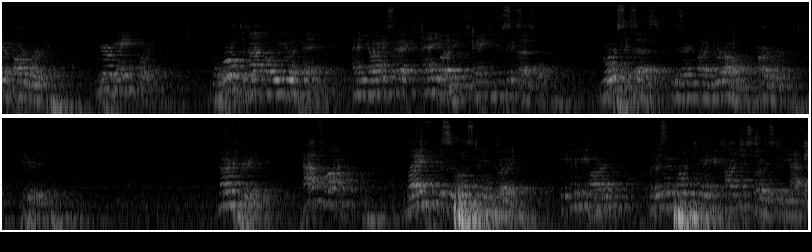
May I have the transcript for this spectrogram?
Of hard work. We are made for it. The world does not owe you a thing, and you don't expect anybody to make you successful. Your success is earned by your own hard work. Period. Number three, have fun. Life is supposed to be enjoyed. It can be hard, but it's important to make a conscious choice to be happy.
